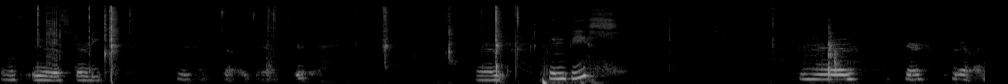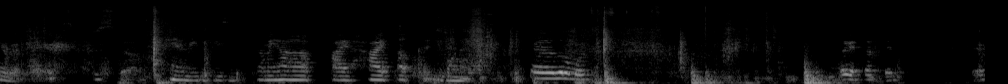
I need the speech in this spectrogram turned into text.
Almost, ew, that's dirty. Here, put that right there. And clean piece. And then here, put it Here, like right there. Just uh, hand me the pieces. Tell me how I high up that you want it. A little more. Okay, that's good. There,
